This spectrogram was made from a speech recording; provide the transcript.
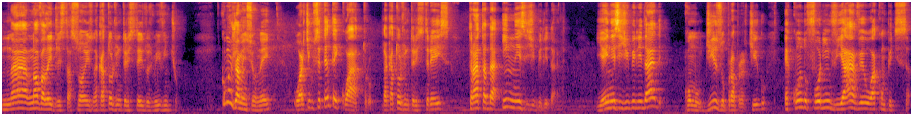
na nova lei de licitações, na 14133 de 2021. Como eu já mencionei, o artigo 74 da 14133 trata da inexigibilidade. E a inexigibilidade, como diz o próprio artigo, é quando for inviável a competição.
